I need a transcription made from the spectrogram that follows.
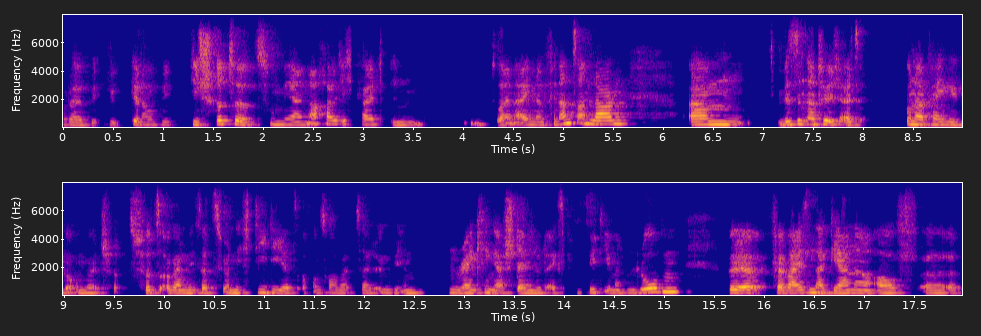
oder wie, genau wie die Schritte zu mehr Nachhaltigkeit in seinen eigenen Finanzanlagen. Ähm, wir sind natürlich als unabhängige Umweltschutzorganisation nicht die, die jetzt auf unserer Website irgendwie ein, ein Ranking erstellen oder explizit jemanden loben. Wir verweisen da gerne auf äh,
